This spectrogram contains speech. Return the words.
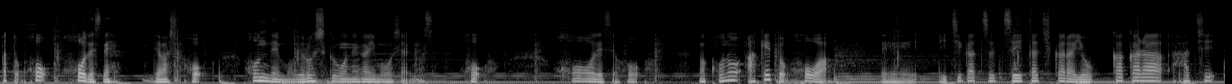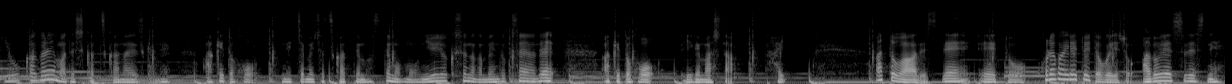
あと、ほ、ほですね。出ました。ほ。本年もよろしくお願い申し上げます。ほ。ほですよ、ほ。まあ、この明けとほは、えー、1月1日から4日から8、8日ぐらいまでしか使わないですけどね、明けと方、めちゃめちゃ使ってます。でももう入力するのがめんどくさいので、明けと方入れました。はい。あとはですね、えっ、ー、と、これは入れといた方がいいでしょう。アドレスですね。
